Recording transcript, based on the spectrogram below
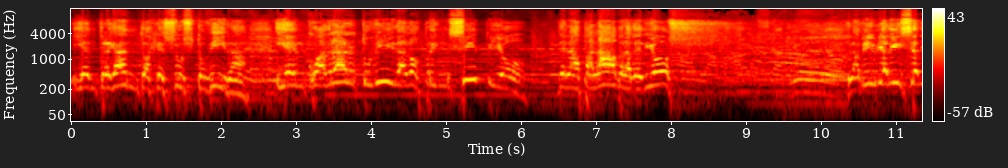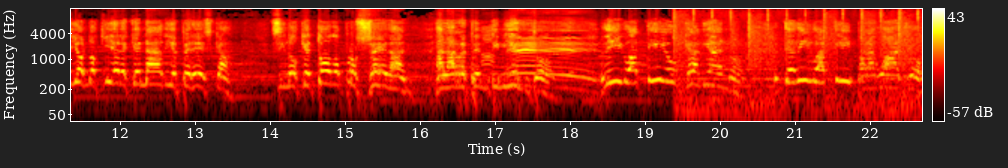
y entregando a Jesús tu vida y encuadrar tu vida a los principios de la palabra de Dios. La Biblia dice, Dios no quiere que nadie perezca, sino que todos procedan al arrepentimiento. Digo a ti, ucraniano, te digo a ti, paraguayo,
